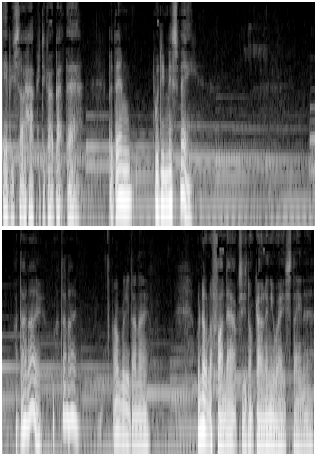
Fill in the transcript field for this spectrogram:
he'd be so happy to go back there. But then, would he miss me? I don't know. I don't know. I really don't know. We're not going to find out because he's not going anywhere. He's staying there.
